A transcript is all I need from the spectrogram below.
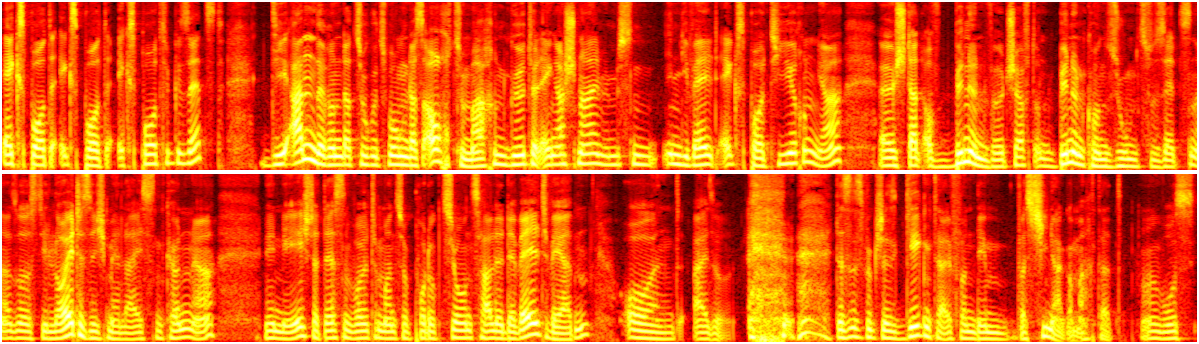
Exporte, Exporte, Exporte gesetzt. Die anderen dazu gezwungen, das auch zu machen. Gürtel enger schnallen. Wir müssen in die Welt exportieren, ja, äh, statt auf Binnenwirtschaft und Binnenkonsum zu setzen, also dass die Leute sich mehr leisten können, ja. Nee, nee, stattdessen wollte man zur Produktionshalle der Welt werden. Und also, das ist wirklich das Gegenteil von dem, was China gemacht hat, wo es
